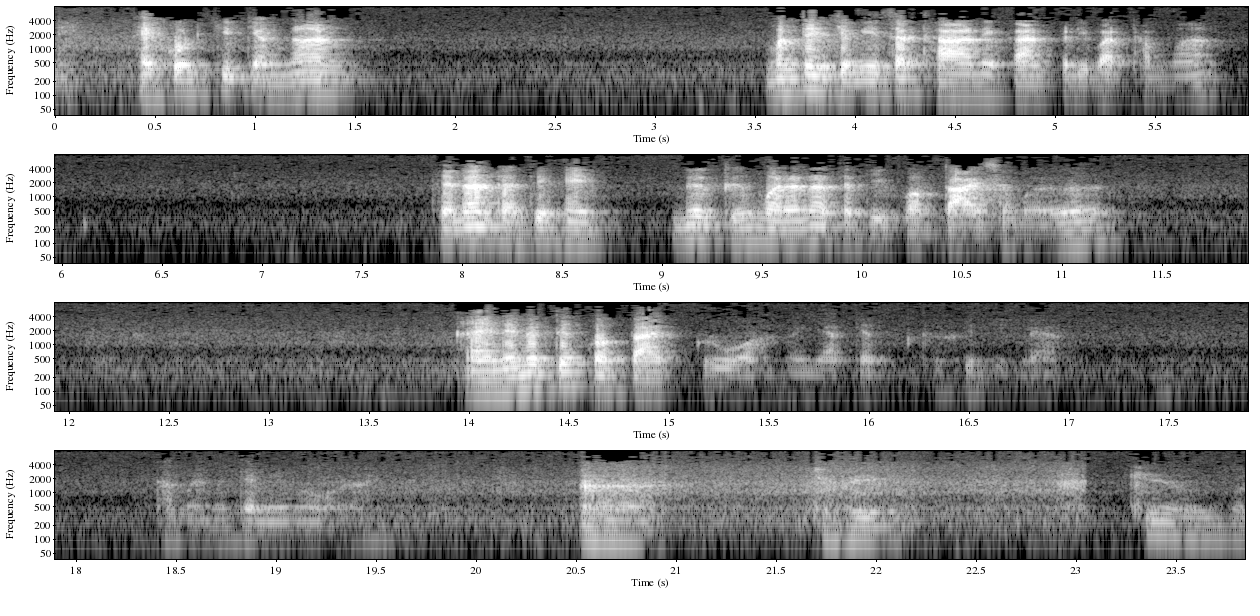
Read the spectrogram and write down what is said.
นี่ให้คุณคิดอย่างนั้น มันถึงจะมีศรัทธาในการปฏิบัติธรรมะฉะนั้นท่านจึงให้นึกถึงมรณสติความตายเสมอ ให้ในนึกถึงความตายกลัวไม่อยากจะขึ้นอีกแล้วทำไมมันจะมีโง่อะไร uh, to be killed by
